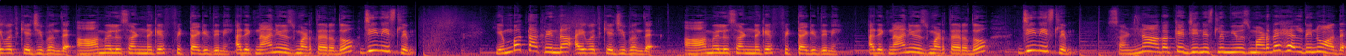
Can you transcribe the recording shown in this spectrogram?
ಐವತ್ ಕೆಜಿ ಬಂದೆ. ಆಮೇಲೂ ಸಣ್ಣಗೆ ಫಿಟ್ ಆಗಿದ್ದೀನಿ. ಅದಕ್ಕೆ ನಾನು ಯೂಸ್ ಮಾಡ್ತಾ ಇರೋದು ಜೀನಿ ಸ್ಲಿಮ್ ಎಂಬತ್ನಾಲ್ಕರಿಂದ ಐವತ್ತು ಕೆಜಿ ಬಂದೆ. ಆಮೇಲೂ ಸಣ್ಣಗೆ ಫಿಟ್ ಆಗಿದ್ದೀನಿ. ಅದಕ್ಕೆ ನಾನು ಯೂಸ್ ಮಾಡ್ತಾ ಇರೋದು ಜೀನಿ ಸ್ಲಿಮ್ ಸಣ್ಣ ಆಗಕ್ಕೆ ಜೀನಿ ಸ್ಲಿಮ್ ಯೂಸ್ ಮಾಡದೆ ಹೆಲ್ದಿನೂ ಅದೇ.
